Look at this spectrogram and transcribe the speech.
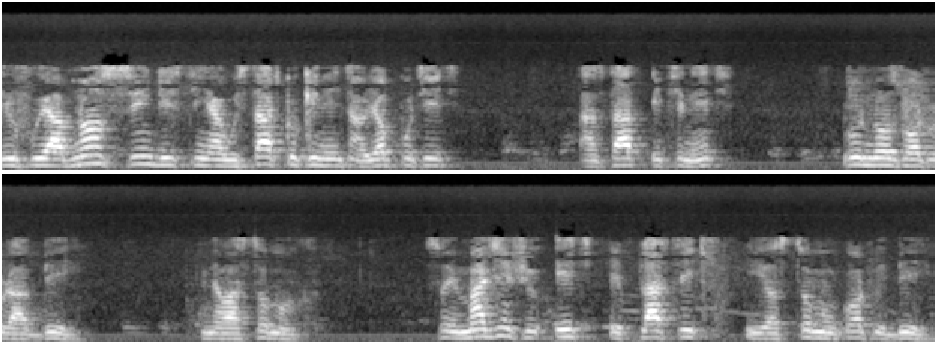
If we have not seen this thing and we start cooking it and you put it and start eating it, who knows what would have been in our stomach. So imagine if you eat a plastic in your stomach, what will be?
